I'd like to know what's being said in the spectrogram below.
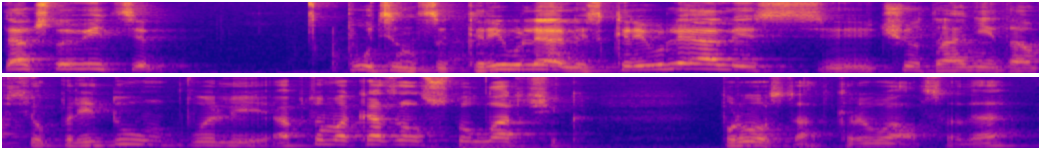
Так что, видите, путинцы кривлялись, кривлялись, что-то они там все придумывали, а потом оказалось, что ларчик просто открывался, да,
